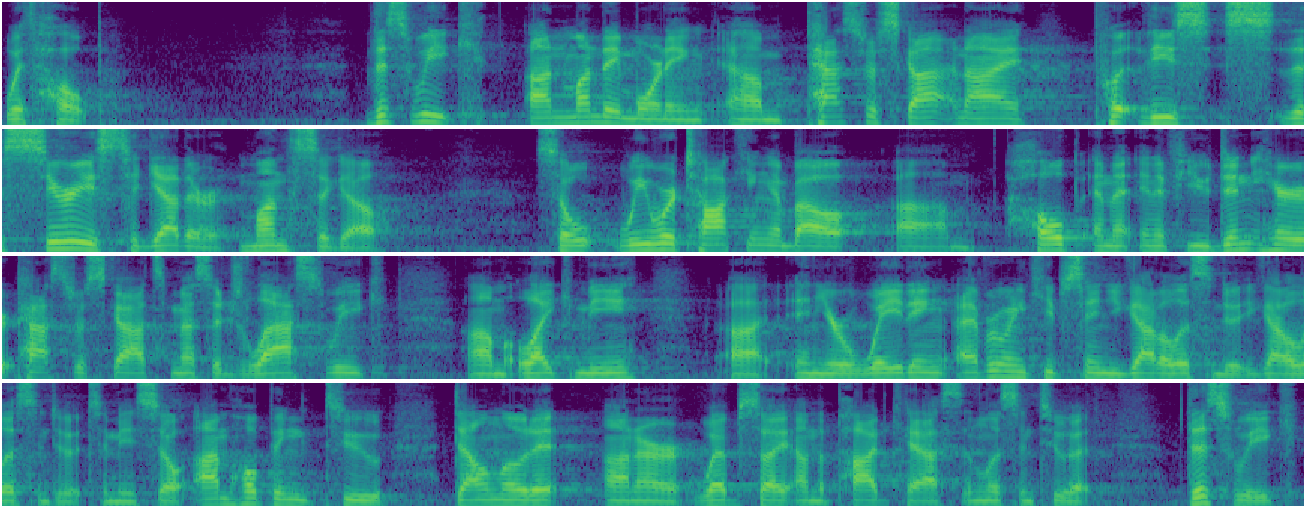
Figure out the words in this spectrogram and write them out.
with hope. This week, on Monday morning, um, Pastor Scott and I put these, this series together months ago. So we were talking about um, hope, and, and, if you didn't hear Pastor Scott's message last week, um, like me, uh, and you're waiting, everyone keeps saying, You got to listen to it, you got to listen to it to me. So I'm hoping to download it on our website, on the podcast, and listen to it this week.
